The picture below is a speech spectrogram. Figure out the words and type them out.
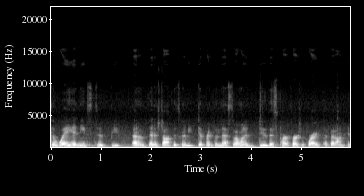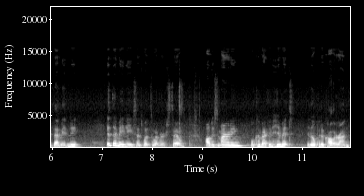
the way it needs to be um, finished off is going to be different than this. So I want to do this part first before I put that on. If that made any, if that made any sense whatsoever. So I'll do some ironing. We'll come back and hem it, and then we'll put a collar on.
